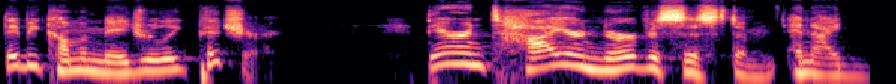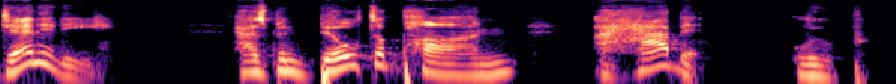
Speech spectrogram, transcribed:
they become a major league pitcher. Their entire nervous system and identity has been built upon a habit loop.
